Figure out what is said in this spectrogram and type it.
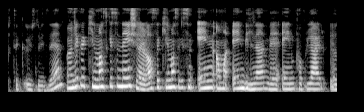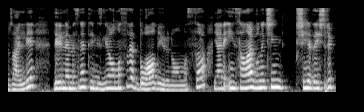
Bir tık üzdü bizi. Öncelikle kil maskesi ne işe yarar? Aslında kil maskesinin en ama en bilinen ve en popüler özelliği derinlemesine temizliği olması ve doğal bir ürün olması. Yani insanlar bunun için şehir değiştirip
